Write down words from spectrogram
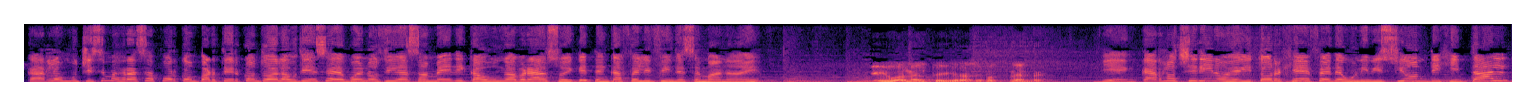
Carlos, muchísimas gracias por compartir con toda la audiencia de Buenos Días América. Un abrazo y que tenga feliz fin de semana. ¿eh? Igualmente, gracias por tenerme. Bien, Carlos Chirinos, editor jefe de Univisión Digital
